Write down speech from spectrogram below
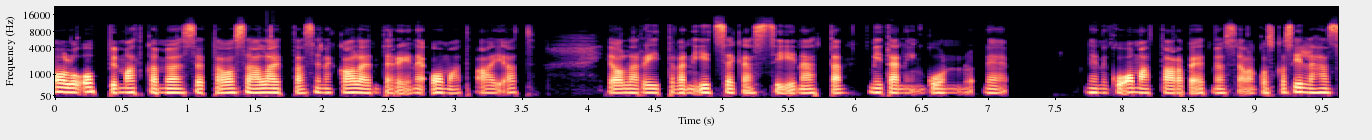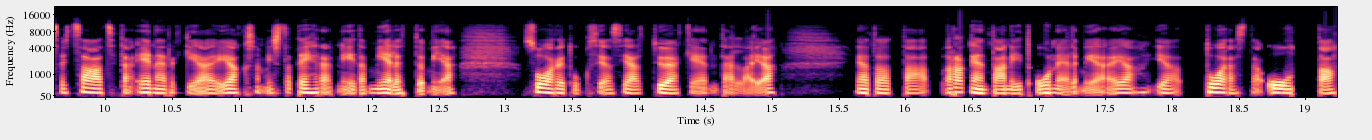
ollut oppimatka myös, että osaa laittaa sinne kalenteriin ne omat ajat ja olla riittävän itsekäs siinä, että mitä niin kuin ne, ne niin kuin omat tarpeet myös siellä on, koska sillähän sä saat sitä energiaa ja jaksamista tehdä niitä mielettömiä suorituksia siellä työkentällä ja, ja tota, rakentaa niitä unelmia ja, ja tuoda sitä uutta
